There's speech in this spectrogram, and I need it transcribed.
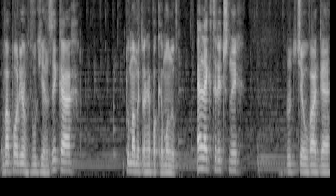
Vaporeon w dwóch językach. Tu mamy trochę Pokémonów elektrycznych. Zwróćcie uwagę.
